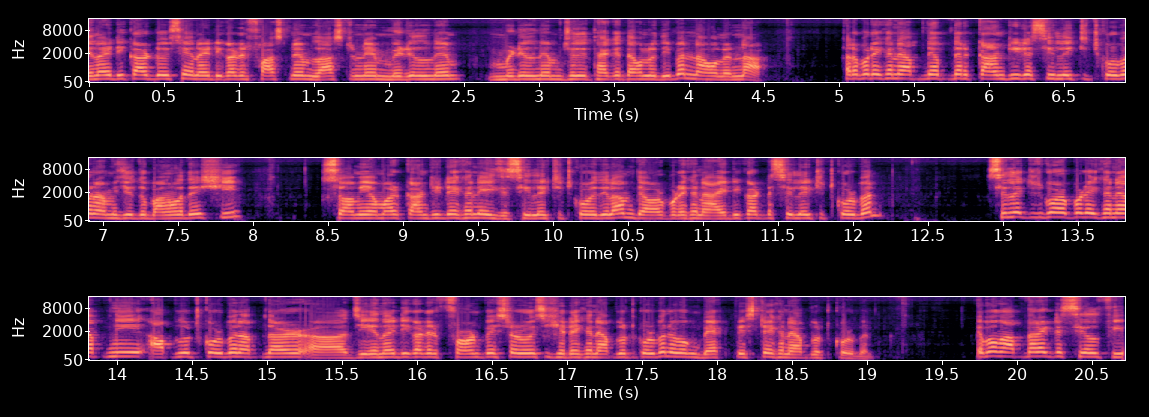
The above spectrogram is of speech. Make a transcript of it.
এনআইডি কার্ড রয়েছে এনআইডি কার্ডের first name last name middle name middle name যদি থাকে তাহলে দিবেন, না হলে না। তারপর এখানে আপনি আপনার কান্ট্রিটা সিলেক্টেড করবেন। আমি যেহেতু বাংলাদেশি সো আমি আমার কান্ট্রিটা এখানে এই যে সিলেক্টেড করে দিলাম। দেওয়ার পর এখানে আইডি কার্ডটা সিলেক্টেড করবেন। সিলেক্টেড করার পরে এখানে আপনি আপলোড করবেন আপনার যে এনআইডি কার্ডের ফ্রন্ট পেজটা রয়েছে, সেটা এখানে আপলোড করবেন এবং ব্যাক পেজটা এখানে আপলোড করবেন। এবং আপনার একটা সেলফি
